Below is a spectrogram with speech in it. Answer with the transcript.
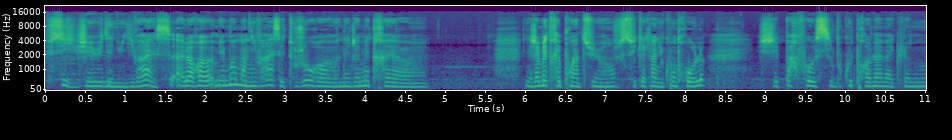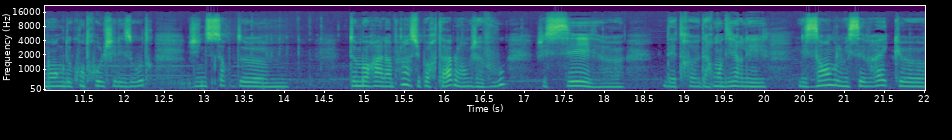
si, j'ai eu des nuits d'ivresse. Alors, euh, mais moi, mon ivresse est toujours n'est jamais très n'est jamais très pointue. Hein. Je suis quelqu'un du contrôle. J'ai parfois aussi beaucoup de problèmes avec le manque de contrôle chez les autres. J'ai une sorte de de morale un peu insupportable, hein, j'avoue. J'essaie d'être, d'arrondir les, les angles, mais c'est vrai que euh,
